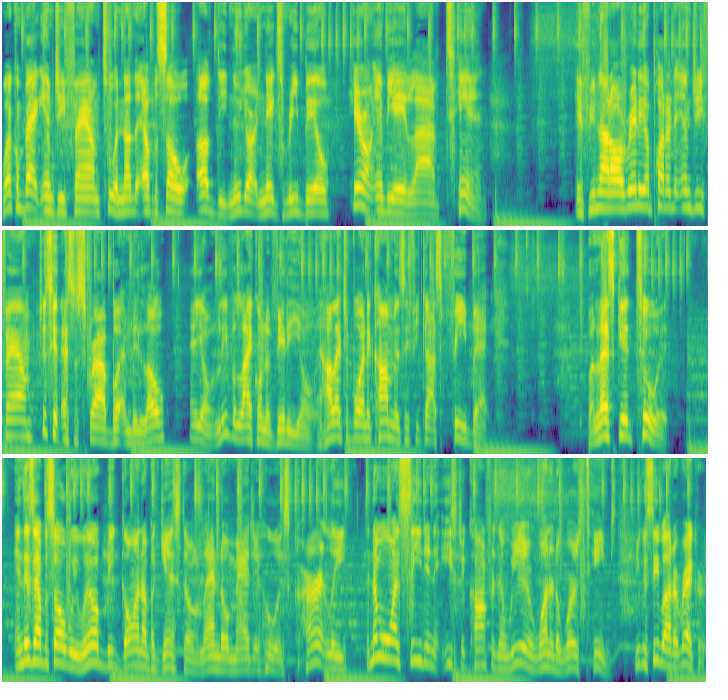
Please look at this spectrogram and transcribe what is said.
Welcome back, MG fam, to another episode of the New York Knicks rebuild here on NBA Live 10. If you're not already a part of the MG fam, just hit that subscribe button below. And yo, leave a like on the video and holla at your boy in the comments if you got some feedback. But let's get to it. In this episode, we will be going up against the Orlando Magic, who is currently the number one seed in the Eastern Conference, and we are one of the worst teams. You can see by the record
